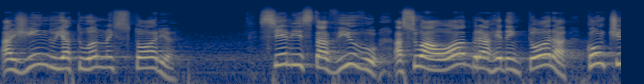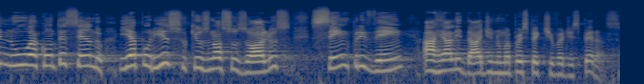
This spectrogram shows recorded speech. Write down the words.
agindo e atuando na história. Se ele está vivo, a sua obra redentora continua acontecendo. E é por isso que os nossos olhos sempre veem a realidade numa perspectiva de esperança.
